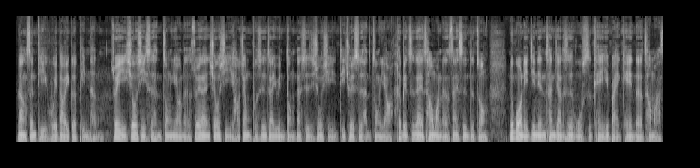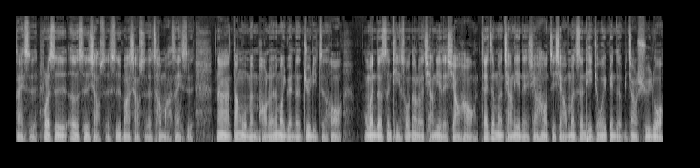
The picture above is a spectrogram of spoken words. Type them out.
让身体回到一个平衡。所以休息是很重要的。虽然休息好像不是在运动，但是休息的确是很重要，特别是在超马的赛事之中。如果你今天参加的是五十 K、一百 K 的超马赛事，或者是二十四小时、四十八小时的超马赛事，那当我们跑了那么远的距离之后，我们的身体受到了强烈的消耗，在这么强烈的消耗之下，我们身体就会变得比较虚弱。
